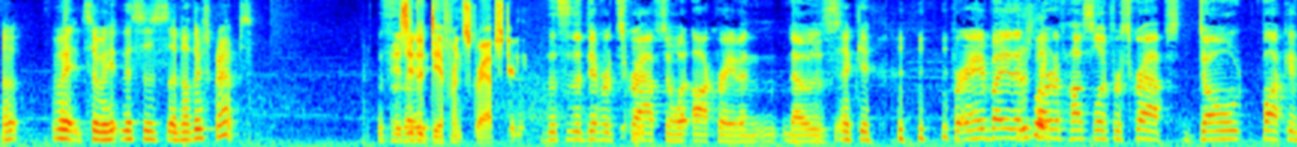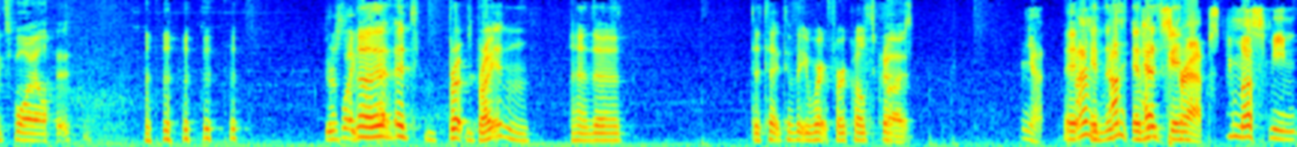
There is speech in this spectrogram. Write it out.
Oh, wait, so wait, this is another Scraps? This Is it a different Scraps? Didn't This is a different scraps than what Ockraven knows. Okay. For anybody that's There's, part like- of hustling for scraps, don't fucking spoil it. There's like no, 10 it's Br- Brighton, uh, the detective that you work for called Scraps. yeah. In- I'm, in this- I'm in Ted this game- Scraps. You must mean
